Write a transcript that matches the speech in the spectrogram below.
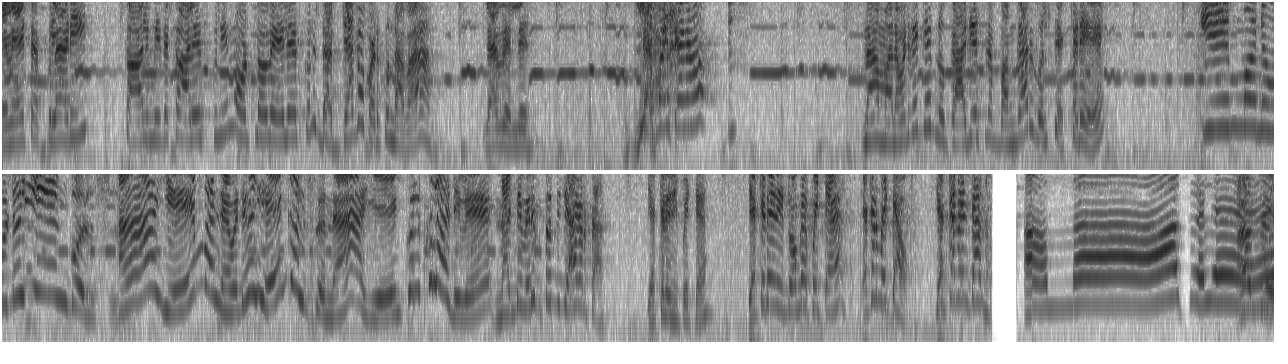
ఏమే టక్కులాడి? కాలు మీద కాలేసుకుని నోట్లో వేలేసుకుని దర్జాగా పడుకున్నావా? లేవెళ్ళే లేవంటాను? నా మనవడి దగ్గర నువ్వు కాజేసిన బంగారు గొలుసు ఎక్కడే? ఏం మనవడు ఏం గొలుసు? ఏం మనవడు ఏం గొలుసునా? ఏం కులుకులాడివే? నడ్డి విరుగుతుంది జాగ్రత్త. ఎక్కడ నీ పెట్టా? ఎక్కడ నీ దొంగ పెట్టా? ఎక్కడ పెట్టావు? ఎక్కడంటాను? అమ్మా అది.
